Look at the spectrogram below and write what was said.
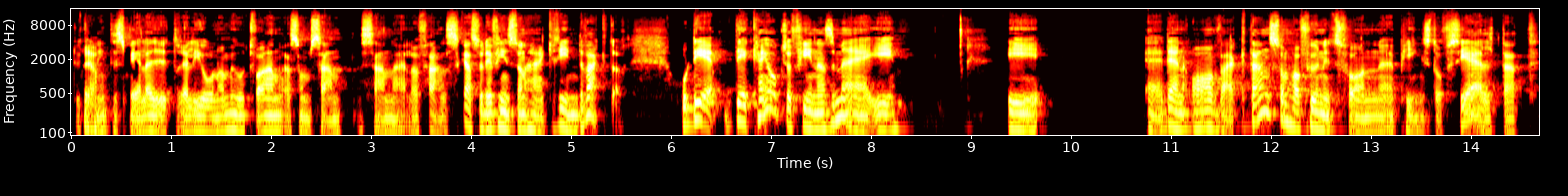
Du kan ja. inte spela ut religioner mot varandra som san, sanna eller falska. Så det finns sådana här grindvakter. Och det, det kan ju också finnas med i, i eh, den avvaktan som har funnits från eh, pingst officiellt att,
